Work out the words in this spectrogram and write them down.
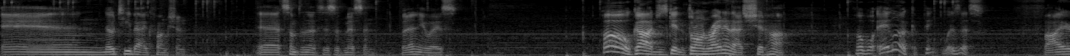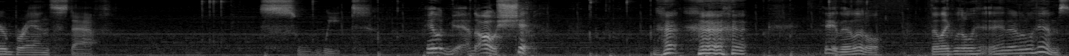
And no teabag function. That's something that this is missing. But anyways. Oh god, just getting thrown right into that shit, huh? Oh boy, hey look, a pink, what is this? Firebrand staff. Sweet. Hey, look. Oh, shit. hey, they're little. They're like little. They're little hymns.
